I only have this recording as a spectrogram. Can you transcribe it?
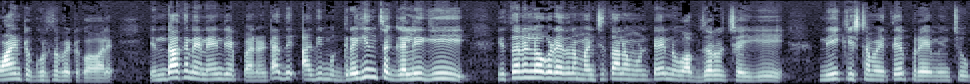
పాయింట్ గుర్తుపెట్టుకోవాలి. ఇందాక నేనేం చెప్పానంటే అది అది గ్రహించగలిగి ఇతనిలో కూడా ఏదైనా మంచితనం ఉంటే నువ్వు అబ్జర్వ్ చెయ్యి. నీకు ఇష్టమైతే ప్రేమించు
